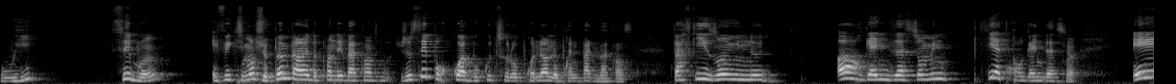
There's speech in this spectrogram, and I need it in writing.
oui, c'est bon. Effectivement, je peux me permettre de prendre des vacances. Je sais pourquoi beaucoup de solopreneurs ne prennent pas de vacances. Parce qu'ils ont une organisation, une piètre organisation. Et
